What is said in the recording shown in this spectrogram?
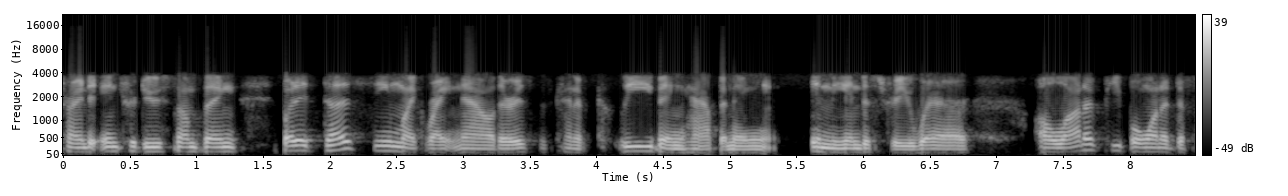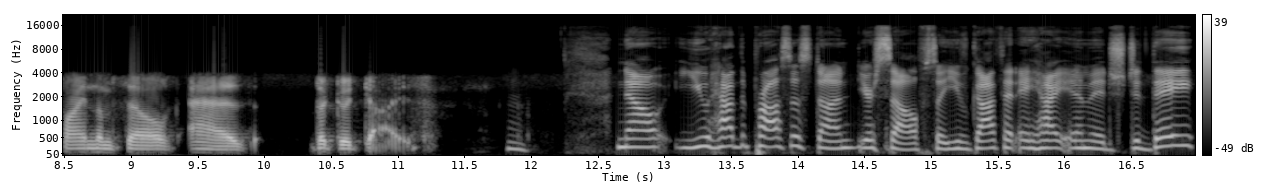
trying to introduce something. But it does seem like right now there is this kind of cleaving happening in the industry where a lot of people want to define themselves as the good guys. Now, you had the process done yourself, so you've got that AI image. Did they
